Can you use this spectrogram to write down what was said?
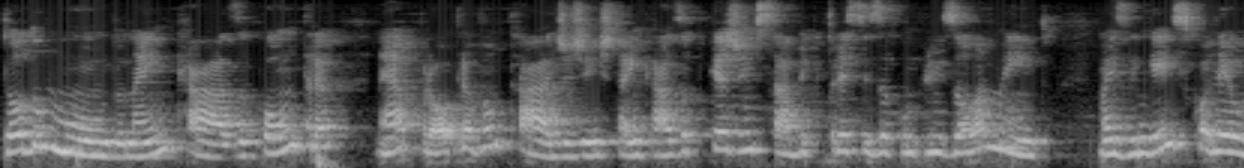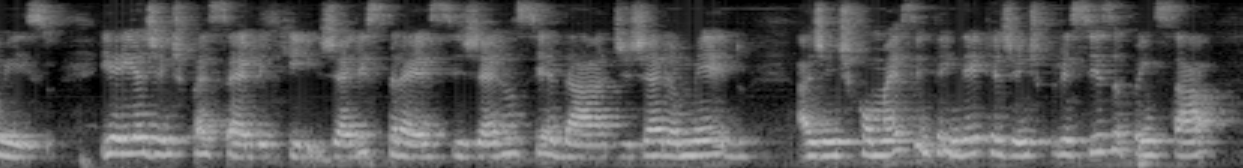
todo mundo né, em casa contra né, a própria vontade, a gente está em casa porque a gente sabe que precisa cumprir o isolamento, mas ninguém escolheu isso. E aí a gente percebe que gera estresse, gera ansiedade, gera medo, a gente começa a entender que a gente precisa pensar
